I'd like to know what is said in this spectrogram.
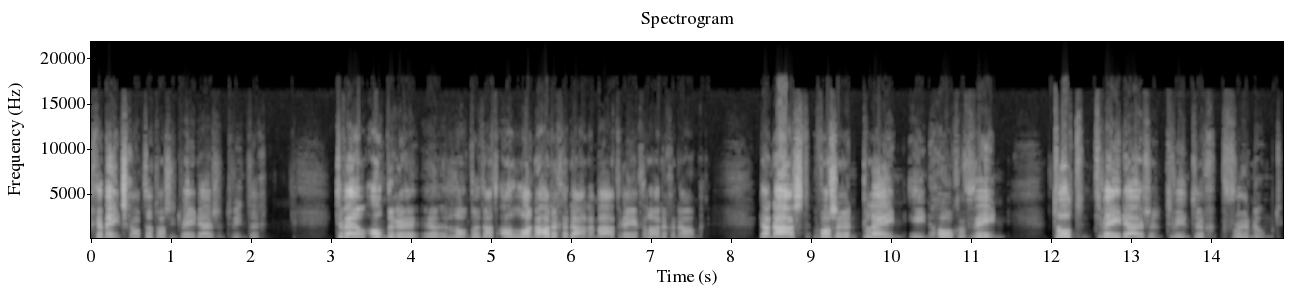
gemeenschap. Dat was in 2020. Terwijl andere uh, landen dat al lang hadden gedaan en maatregelen hadden genomen. Daarnaast was er een plein in Hogeveen tot 2020 vernoemd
